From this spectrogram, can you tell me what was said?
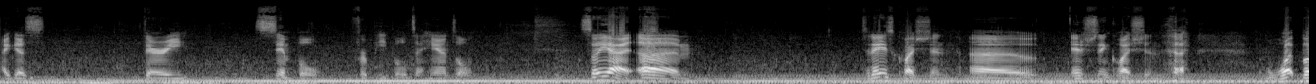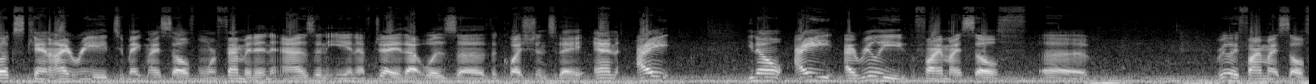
I guess very simple for people to handle. So yeah, um, today's question, uh, interesting question. what books can I read to make myself more feminine as an ENFJ? That was uh, the question today, and I, you know, I I really find myself, uh, really find myself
